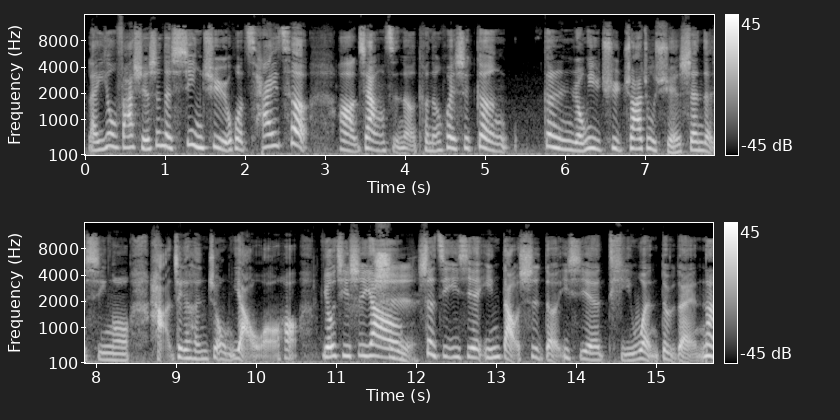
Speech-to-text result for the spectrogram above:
来诱发学生的兴趣或猜测。啊，这样子呢，可能会是更更容易去抓住学生的心哦。好，这个很重要哦，哈，尤其是要设计一些引导式的一些提问，对不对？那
